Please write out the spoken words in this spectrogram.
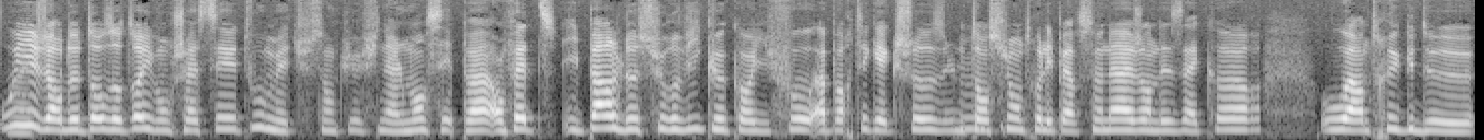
Oui, Ouais. genre de temps en temps ils vont chasser et tout, mais tu sens que finalement c'est pas. En fait, ils parlent de survie que quand il faut apporter quelque chose, une Mm. tension entre les personnages, un désaccord, ou un truc de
